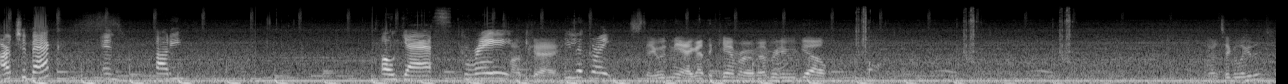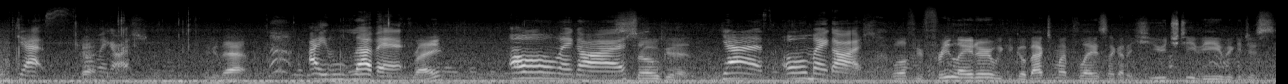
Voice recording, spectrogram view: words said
arch your back and Toddy. Oh yes, great. Okay. You look great. Stay with me. I got the camera. Remember, here we go. You want to take a look at this? Yes. Oh okay. Oh my gosh. Look at that. I love it. Right? Oh my gosh. So good. Yes. Oh my gosh. Well, if you're free later, we could go back to my place. I got a huge TV. We could just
